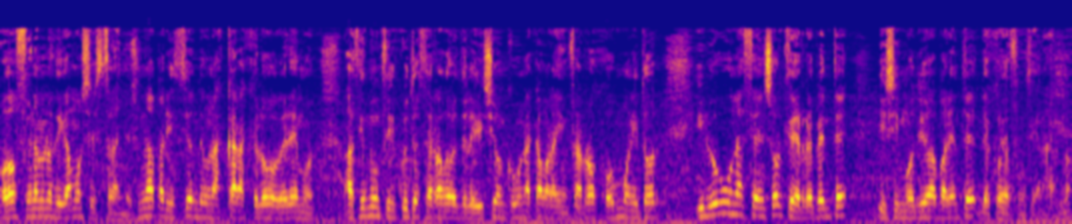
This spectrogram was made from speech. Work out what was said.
o dos fenómenos, digamos, extraños. Una aparición de unas caras que luego veremos haciendo un circuito cerrado de televisión con una cámara de infrarrojo, un monitor y luego un ascensor que de repente y sin motivo aparente dejó de funcionar. ¿no?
